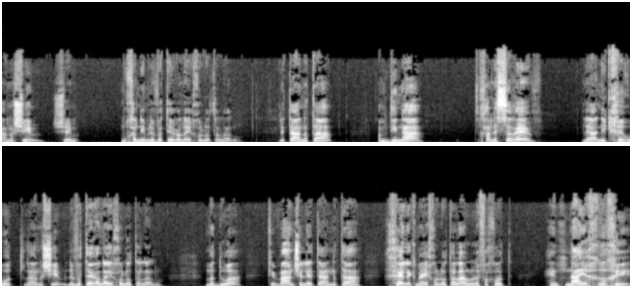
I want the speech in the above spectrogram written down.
אנשים שמוכנים לוותר על היכולות הללו. לטענתה, המדינה צריכה לסרב להעניק חירות לאנשים לוותר על היכולות הללו. מדוע? כיוון שלטענתה, חלק מהיכולות הללו לפחות, הן תנאי הכרחי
